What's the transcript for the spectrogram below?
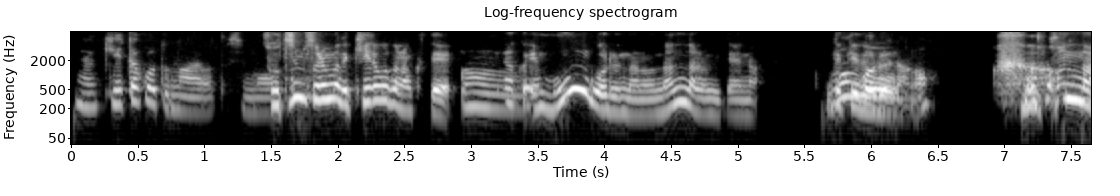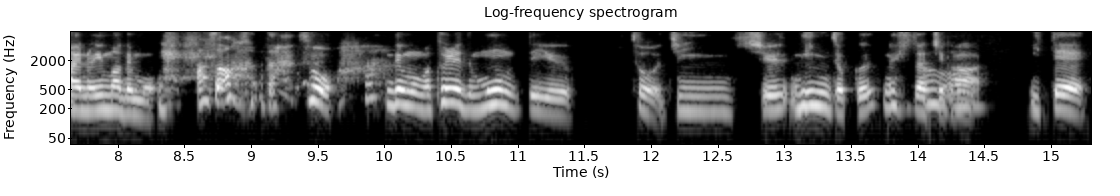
ね、聞いたことない私も。そう私もそれまで聞いたことなくて、うん、なんか、え、モンゴルなの？何なの？みたいな。だモンけど、ゴルなの？わかんないの、今でも。あ、そうなんだ。そう。でも、まあ、とりあえず、モンっていう、そう、人種、民族の人たちがいて、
